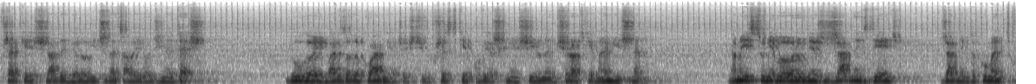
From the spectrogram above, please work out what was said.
Wszelkie ślady biologiczne całej rodziny też. Długo i bardzo dokładnie czyścił wszystkie powierzchnie silnym środkiem chemicznym. Na miejscu nie było również żadnych zdjęć, żadnych dokumentów.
